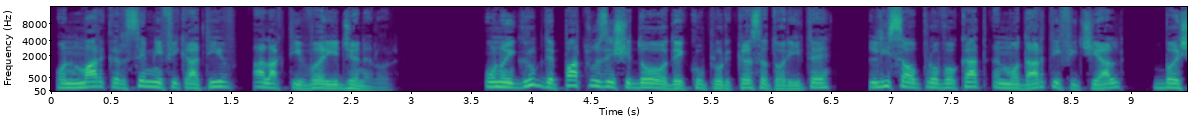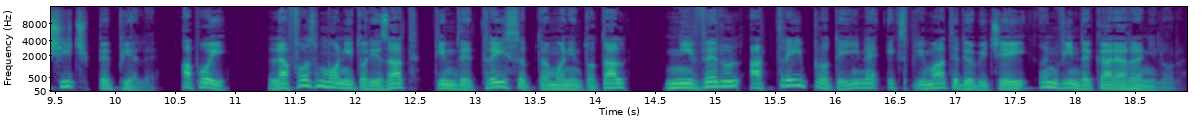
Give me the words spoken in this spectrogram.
Un marker semnificativ al activării genelor. Unui grup de 42 de cupluri căsătorite li s-au provocat în mod artificial bășici pe piele. Apoi, le-a fost monitorizat timp de 3 săptămâni în total nivelul a trei proteine exprimate de obicei în vindecarea rănilor.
